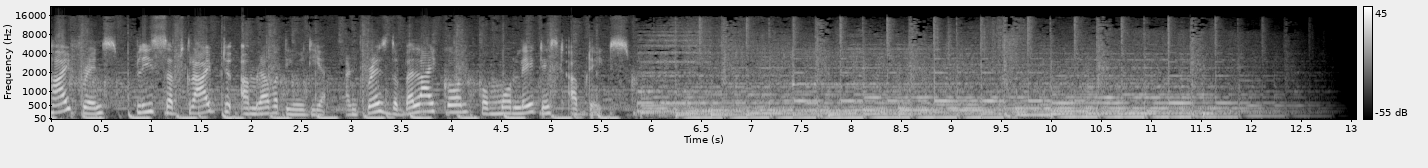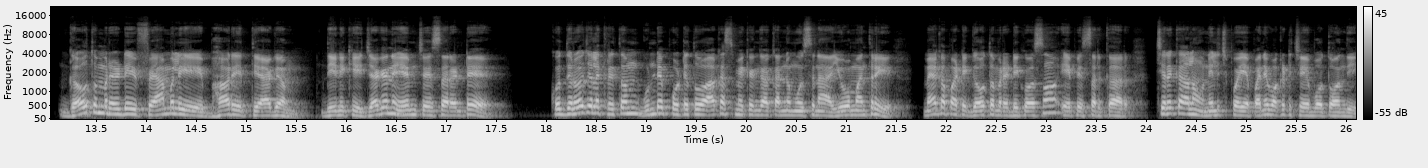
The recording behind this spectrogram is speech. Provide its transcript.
Hi friends please subscribe to Amaravati media and press the bell icon for more latest updates Gautam Reddy family భారీ త్యాగం. దీనికి జగన్ ఏం చేశారంటే కొద్ది రోజుల క్రితం గుండెపోటుతో ఆకస్మికంగా కన్నుమూసిన యువ మంత్రి మేకపాటి గౌతమ్ రెడ్డి కోసం ఏపీ సర్కార్ చిరకాలం నిలిచిపోయే పని ఒకటి చేయబోతోంది.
